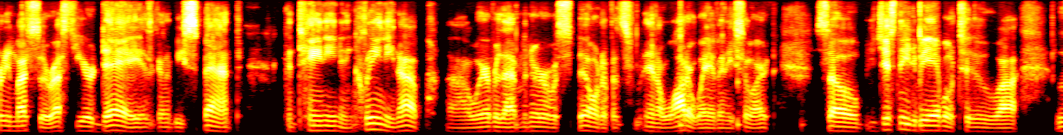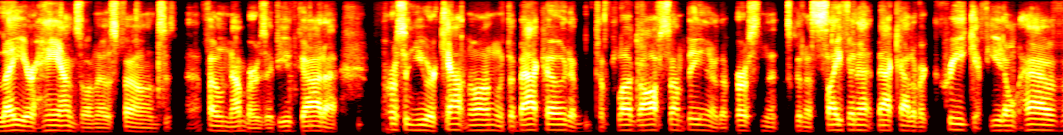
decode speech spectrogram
pretty much the rest of your day is going to be spent containing and cleaning up uh, wherever that manure was spilled, if it's in a waterway of any sort. So you just need to be able to uh, lay your hands on those phones, uh, phone numbers. If you've got a person you were counting on with the backhoe to, to plug off something, or the person that's going to siphon it back out of a creek, if you don't have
